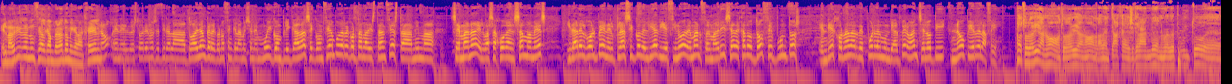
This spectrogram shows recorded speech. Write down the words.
¿El Madrid renuncia al campeonato, Miguel Ángel? No, en el vestuario no se tira la toalla, aunque reconocen que la misión es muy complicada. Se confía en poder recortar la distancia esta misma semana. El Barça juega en San Mamés y dar el golpe en el clásico del día 19 de marzo. El Madrid se ha dejado 12 puntos en 10 jornadas después del Mundial, pero Ancelotti no pierde la fe. No, todavía no, todavía no. La ventaja es grande, nueve puntos. Eh,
